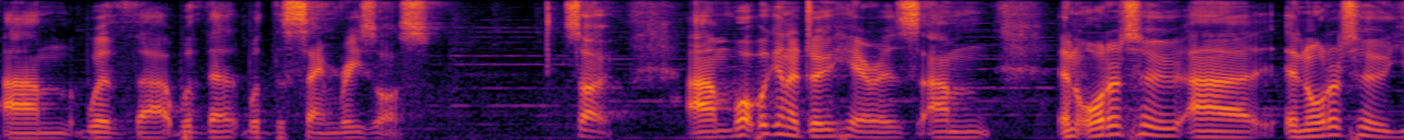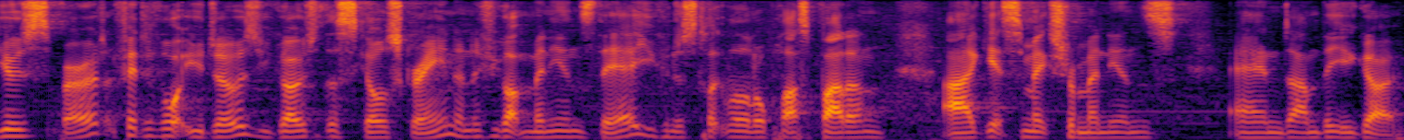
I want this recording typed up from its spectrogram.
um, with, uh, with, the, with the same resource. So um, what we're going to do here is, um, in order to uh, in order to use Spirit, effectively what you do is you go to the skill screen, and if you've got minions there, you can just click the little plus button, uh, get some extra minions, and um, there you go.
